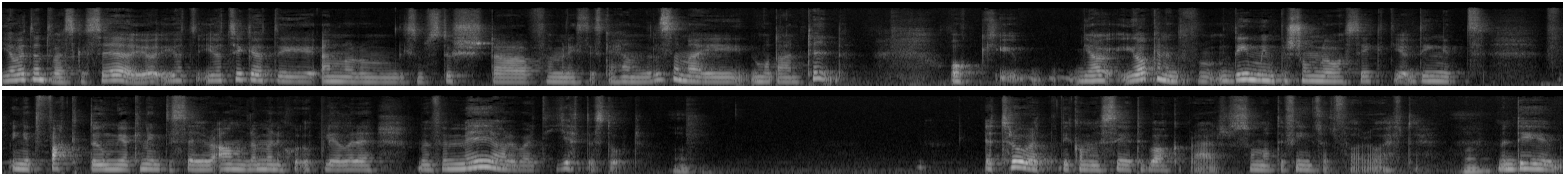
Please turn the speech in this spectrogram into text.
Jag vet inte vad jag ska säga. Jag, jag, jag tycker att det är en av de liksom, största feministiska händelserna i modern tid. Och jag, jag kan inte, det är min personliga åsikt, det är inget, inget faktum, jag kan inte säga hur andra människor upplever det. Men för mig har det varit jättestort. Jag tror att vi kommer se tillbaka på det här som att det finns ett före och efter. Men det är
